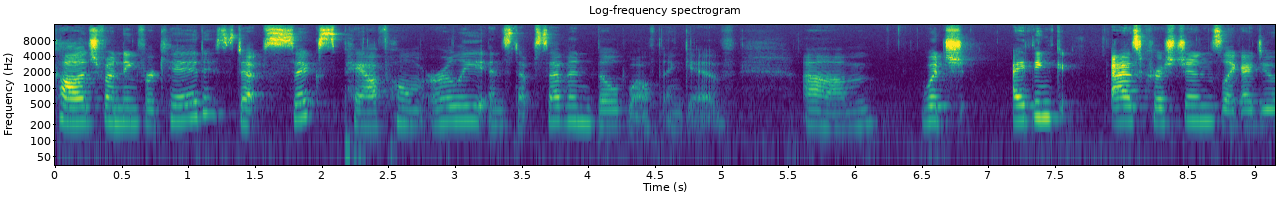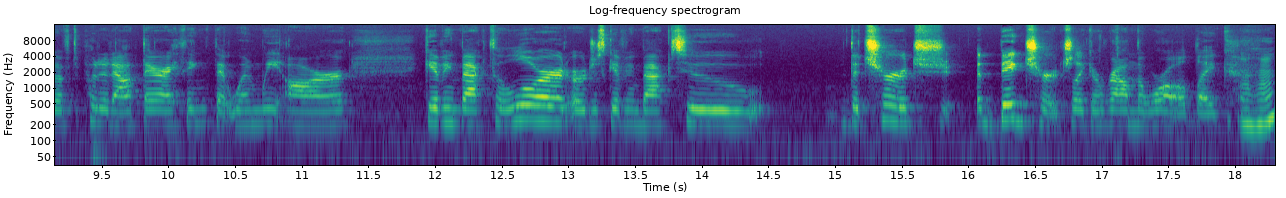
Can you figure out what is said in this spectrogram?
college funding for kid. Step six, pay off home early. And step seven, build wealth and give. Um, which I think as Christians, like I do have to put it out there, I think that when we are giving back to the Lord or just giving back to the church, a big church like around the world, like Mm-hmm.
